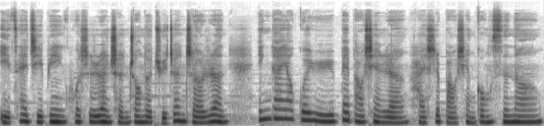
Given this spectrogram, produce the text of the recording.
已在疾病或是妊娠中的举证责任，应该要归于被保险人还是保险公司呢？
